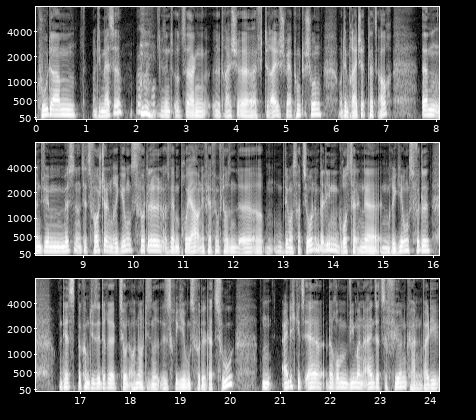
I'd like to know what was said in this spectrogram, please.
Kudamm und die Messe. Okay. Sind sozusagen äh, drei, äh, drei Schwerpunkte schon und den Breitscheidplatz auch. Ähm, und wir müssen uns jetzt vorstellen, im Regierungsviertel, also wir haben pro Jahr ungefähr 5000 äh, Demonstrationen in Berlin, Großteil in der, im Regierungsviertel. Und jetzt bekommt diese Direktion auch noch diesen, dieses Regierungsviertel dazu. Hm, eigentlich geht es eher darum, wie man Einsätze führen kann, weil die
